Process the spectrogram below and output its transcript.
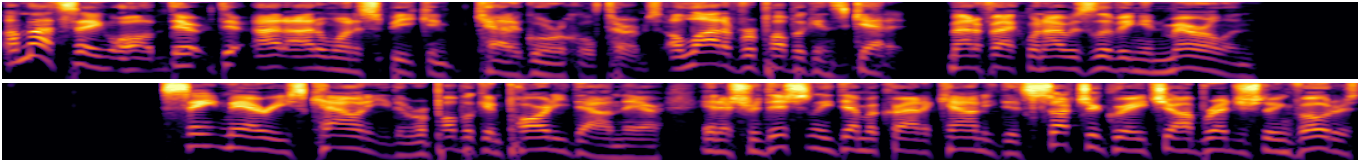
I'm not saying, oh, they're, they're, I, I don't want to speak in categorical terms. A lot of Republicans get it. Matter of fact, when I was living in Maryland, St. Mary's County, the Republican Party down there, in a traditionally Democratic county, did such a great job registering voters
